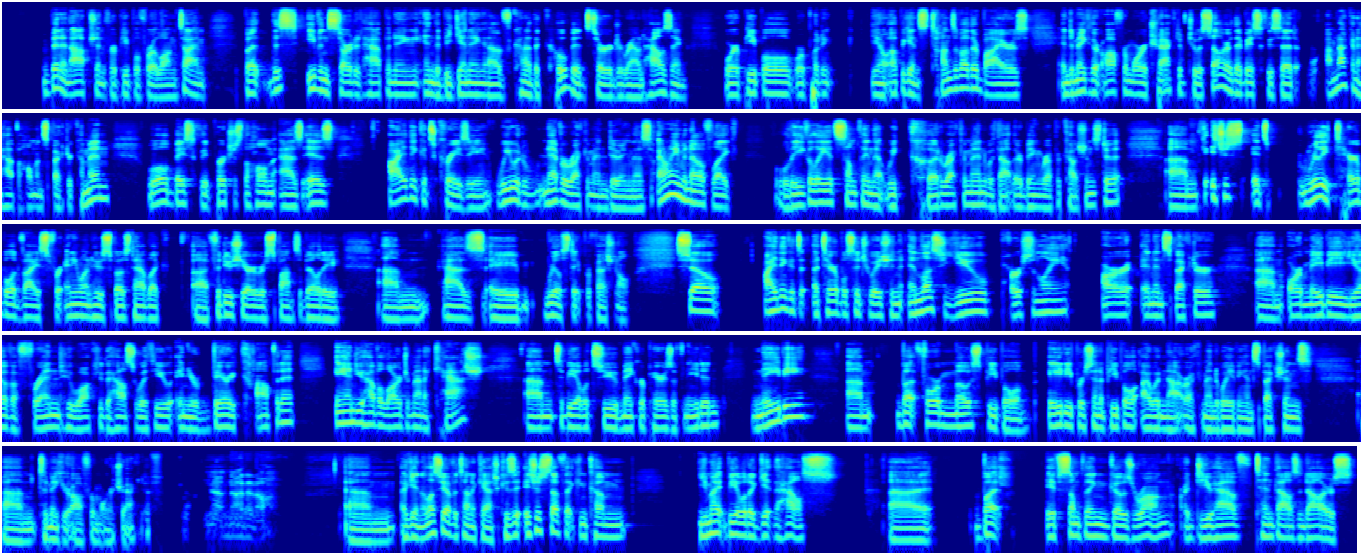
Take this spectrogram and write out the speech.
been an option for people for a long time, but this even started happening in the beginning of kind of the COVID surge around housing, where people were putting, you know, up against tons of other buyers. And to make their offer more attractive to a seller, they basically said, I'm not going to have a home inspector come in. We'll basically purchase the home as is. I think it's crazy. We would never recommend doing this. I don't even know if like legally it's something that we could recommend without there being repercussions to it. Um, it's just it's really terrible advice for anyone who's supposed to have like fiduciary responsibility um, as a real estate professional. So I think it's a terrible situation unless you personally are an inspector. Um, or maybe you have a friend who walked through the house with you and you're very confident and you have a large amount of cash um, to be able to make repairs if needed. Maybe um, but for most people, 80% of people, I would not recommend waiving inspections um, to make your offer more attractive. No, not at all. Um, again, unless you have a ton of cash, because it's just stuff that can come. You might be able to get the house, uh, but if something goes wrong, do you have ten thousand uh, dollars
